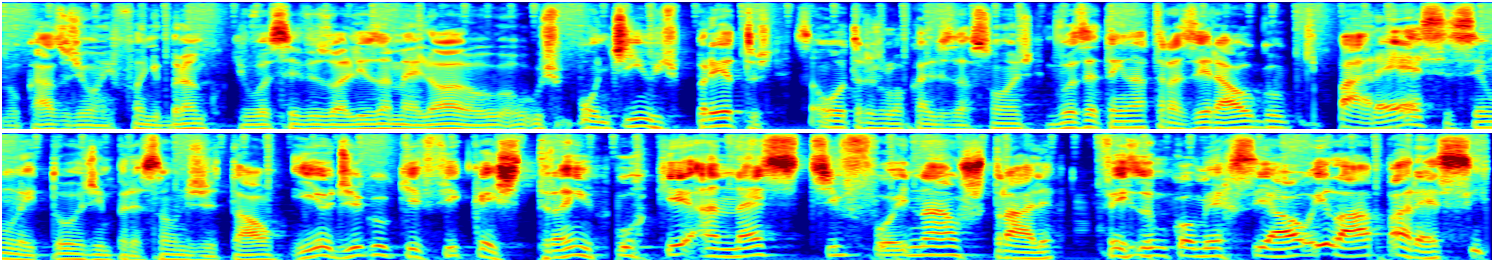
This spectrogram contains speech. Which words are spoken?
No caso de um iPhone branco, que você visualiza melhor, os pontinhos pretos são outras localizações. Você tem na traseira algo que parece ser um leitor de impressão digital. E eu digo que fica estranho porque a Nest foi na Austrália, fez um comercial e lá aparece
